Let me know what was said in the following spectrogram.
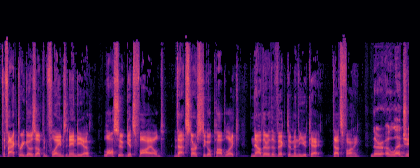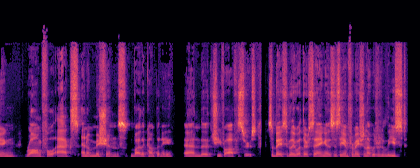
the factory goes up in flames in India. Lawsuit gets filed. That starts to go public. Now they're the victim in the UK. That's funny. They're alleging wrongful acts and omissions by the company and the chief officers. So basically, what they're saying is, is the information that was released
